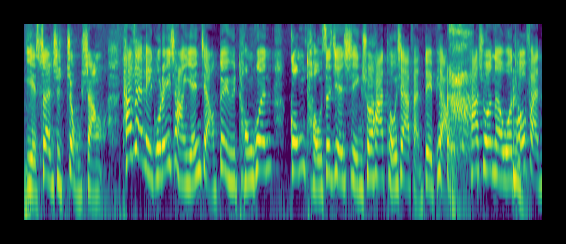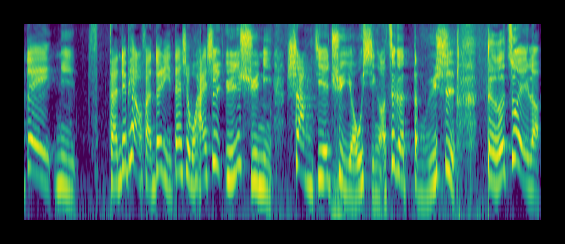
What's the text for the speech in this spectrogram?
也算是重伤。他在美国的一场演讲，对于同婚公投这件事情，说他投下反对票。他说呢，我投反对你。反对票反对你，但是我还是允许你上街去游行哦。这个等于是得罪了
